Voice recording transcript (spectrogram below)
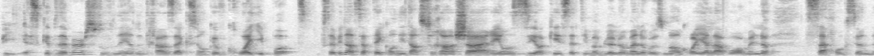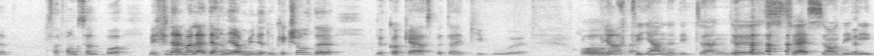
Puis, est-ce que vous avez un souvenir d'une transaction que vous ne croyez pas? Vous savez, dans certains cas, on est en surenchère et on se dit, OK, cet immeuble-là, malheureusement, on croyait l'avoir, mais là, ça fonctionne, ça fonctionne pas. Mais finalement, la dernière minute, ou quelque chose de, de cocasse peut-être qui vous... Euh, Oh, il y en a des tonnes de situations, des, des,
